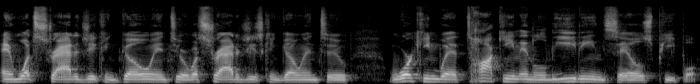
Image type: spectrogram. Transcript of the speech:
and what strategy can go into or what strategies can go into working with, talking, and leading salespeople.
